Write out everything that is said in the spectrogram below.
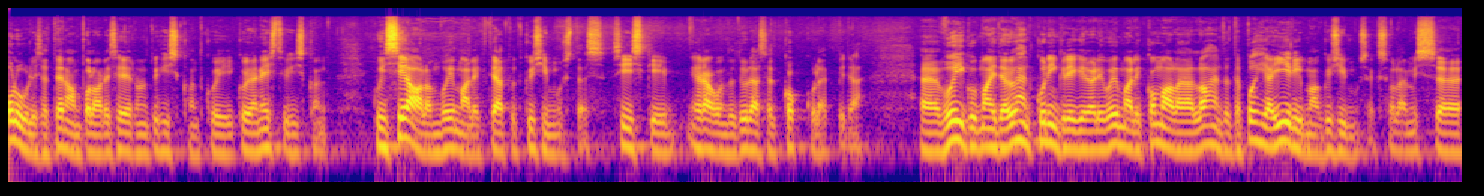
oluliselt enam polariseerunud ühiskond, kui, kui on Eesti ühiskond, kui seal on võimalik teatud küsimustes siiski erakondade üleselt kokku leppida või kui ma ei tea, Ühendkuningriigil oli võimalik omal ajal lahendada Põhja-Iirimaa küsimus, eks ole, mis, äh,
